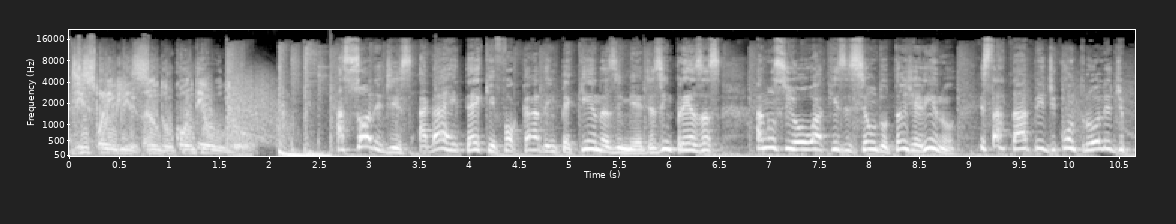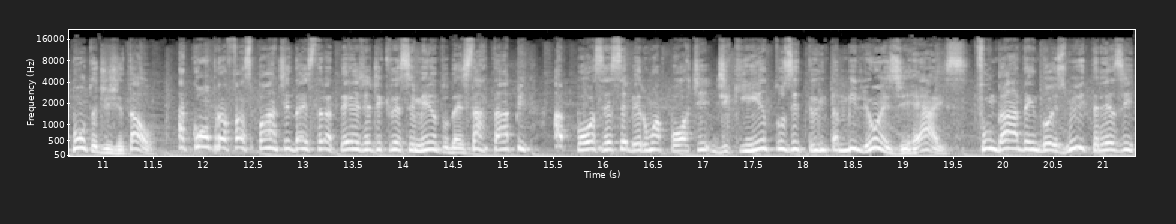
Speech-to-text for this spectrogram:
Disponibilizando o conteúdo. A Solids, HRTech focada em pequenas e médias empresas, anunciou a aquisição do Tangerino, startup de controle de ponto digital. A compra faz parte da estratégia de crescimento da startup após receber um aporte de 530 milhões de reais. Fundada em 2013,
